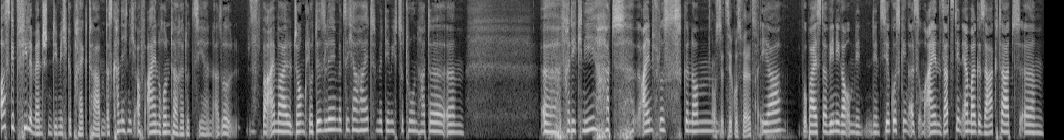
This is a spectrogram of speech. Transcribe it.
Oh, es gibt viele Menschen, die mich geprägt haben. Das kann ich nicht auf einen runter reduzieren. Also es war einmal Jean-Claude Disley mit Sicherheit, mit dem ich zu tun hatte. Ähm, äh, Freddy Knie hat Einfluss genommen. Aus der Zirkuswelt? Ja, wobei es da weniger um den, den Zirkus ging, als um einen Satz, den er mal gesagt hat. Ähm,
